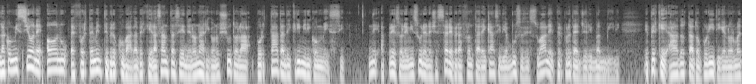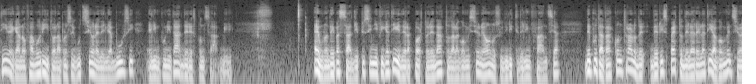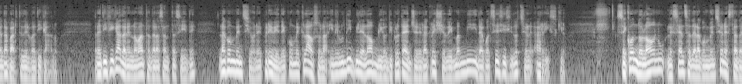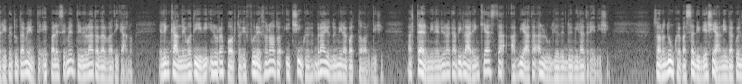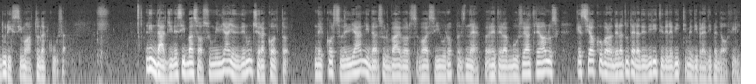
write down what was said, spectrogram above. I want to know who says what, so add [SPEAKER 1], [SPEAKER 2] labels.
[SPEAKER 1] La Commissione ONU è fortemente preoccupata perché la Santa Sede non ha riconosciuto la portata dei crimini commessi, né ha preso le misure necessarie per affrontare i casi di abuso sessuale e per proteggere i bambini, e perché ha adottato politiche normative che hanno favorito la prosecuzione degli abusi e l'impunità dei responsabili. È uno dei passaggi più significativi del rapporto redatto dalla Commissione ONU sui diritti dell'infanzia deputata al controllo de- del rispetto della relativa convenzione da parte del Vaticano. Ratificata nel 90 dalla Santa Sede, la Convenzione prevede come clausola ineludibile l'obbligo di proteggere la crescita dei bambini da qualsiasi situazione a rischio. Secondo l'ONU, l'essenza della Convenzione è stata ripetutamente e palesemente violata dal Vaticano, elencando i motivi in un rapporto che fu reso noto il 5 febbraio 2014, al termine di una capillare inchiesta avviata a luglio del 2013. Sono dunque passati dieci anni da quel durissimo atto d'accusa. L'indagine si basò su migliaia di denunce raccolte nel corso degli anni da Survivors Voice Europe, SNAP, Rete l'Abuso e altri onlus che si occupano della tutela dei diritti delle vittime di preti pedofili.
